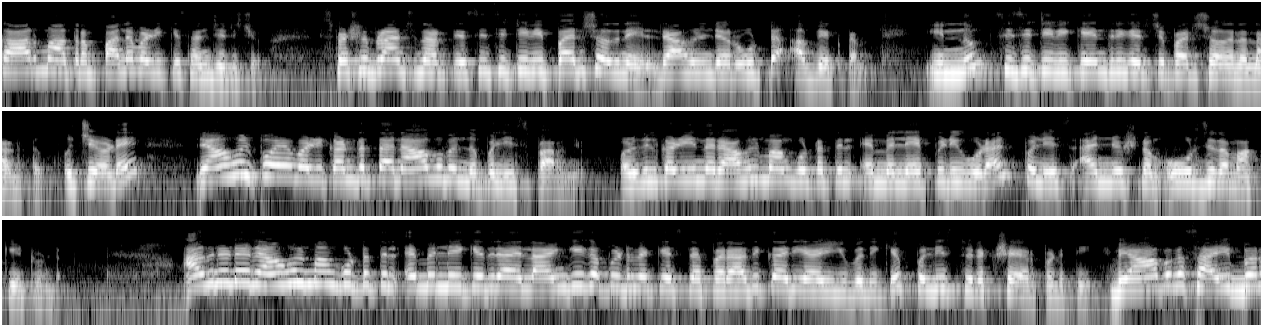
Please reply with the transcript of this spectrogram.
കാർ മാത്രം പല വഴിക്ക് സഞ്ചരിച്ചു. സ്പെഷ്യൽ ബ്രാഞ്ച് നടത്തിയ സി സി ടി വി പരിശോധനയിൽ രാഹുലിന്റെ റൂട്ട് അവ്യക്തം. ഇന്നും സി സി ടി വി കേന്ദ്രീകരിച്ച് പരിശോധന നടത്തും. ഉച്ചയോടെ രാഹുൽ പോയ വഴി കണ്ടെത്താനാകുമെന്ന് പോലീസ് പറഞ്ഞു. ഒളിവിൽ കഴിയുന്ന Rahul Mankoottathil M L A പിടികൂടാൻ പോലീസ് അന്വേഷണം ഊർജിതമാക്കിയിട്ടുണ്ട്. അതിനിടെ രാഹുൽ മാങ്കൂട്ടത്തിൽ എം എൽ എക്കെതിരായ ലൈംഗിക പീഡന കേസിലെ പരാതിക്കാരിയായ യുവതിക്ക് പോലീസ് സുരക്ഷ ഏർപ്പെടുത്തി. വ്യാപക സൈബർ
